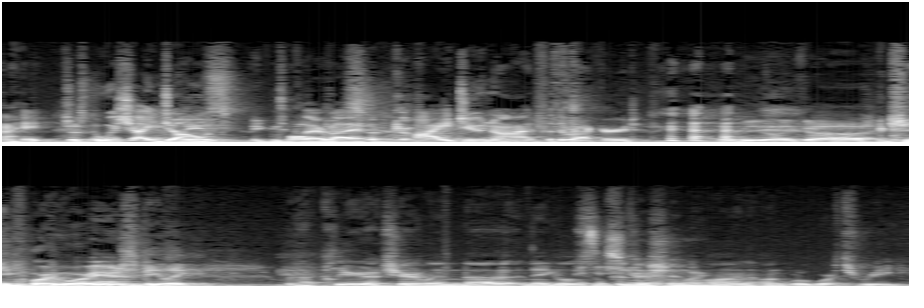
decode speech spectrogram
Right? Just Which I don't. To clarify. I do not, for the record. It'd be like uh, keyboard warriors be like, we're not clear on Cherilyn uh, Nagel's Position position on on, World War Three.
